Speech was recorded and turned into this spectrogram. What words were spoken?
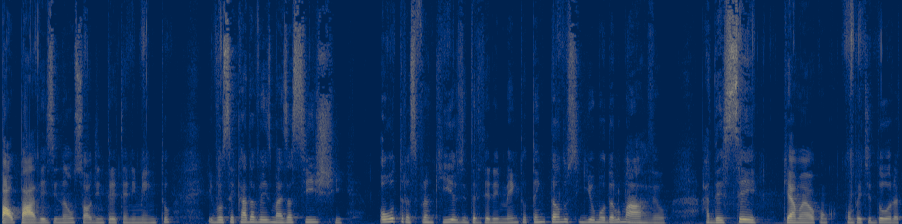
palpáveis e não só de entretenimento. E você cada vez mais assiste outras franquias de entretenimento tentando seguir o modelo Marvel. A DC, que é a maior competidora,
